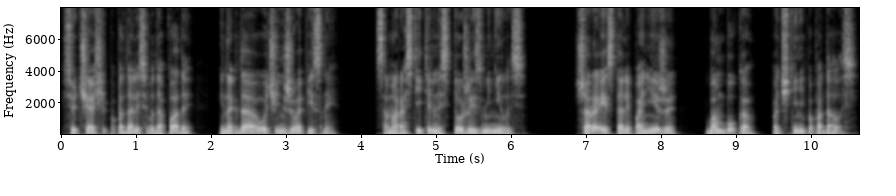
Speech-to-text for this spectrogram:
Все чаще попадались водопады, иногда очень живописные. Сама растительность тоже изменилась. Шареи стали пониже, бамбука почти не попадалось.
